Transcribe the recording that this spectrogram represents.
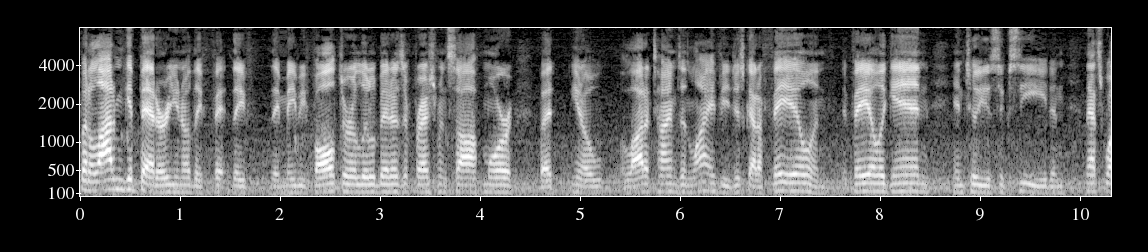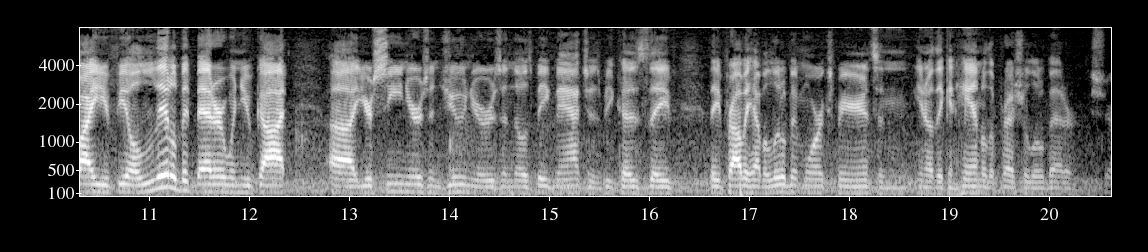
But a lot of them get better. You know, they fa- they they maybe falter a little bit as a freshman, sophomore. But you know, a lot of times in life, you just got to fail and fail again until you succeed. And that's why you feel a little bit better when you've got uh, your seniors and juniors in those big matches because they've they probably have a little bit more experience and you know they can handle the pressure a little better. sure.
